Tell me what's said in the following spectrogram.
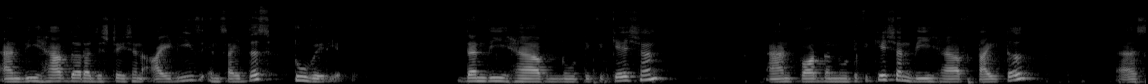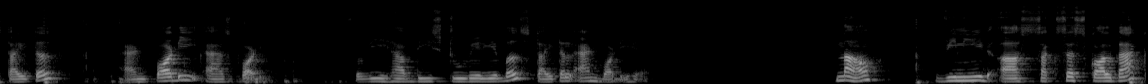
and we have the registration IDs inside this two variable. Then we have notification and for the notification we have title as title and body as body. So we have these two variables title and body here. Now we need a success callback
